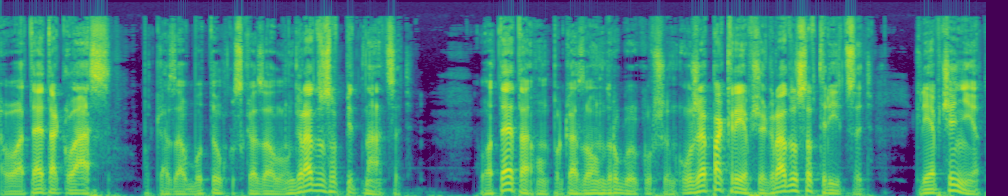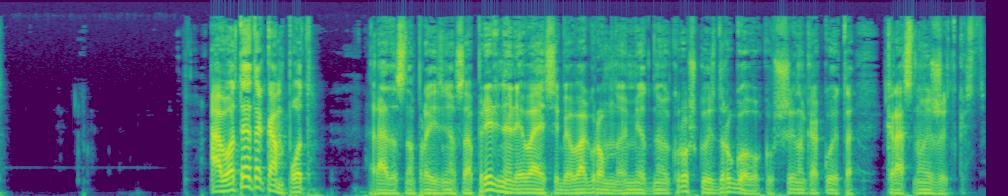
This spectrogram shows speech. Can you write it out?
«Вот это класс!» — показав бутылку, сказал он. «Градусов пятнадцать. Вот это, — он показал на другой кувшин, — уже покрепче, градусов тридцать. Крепче нет». «А вот это компот!» — радостно произнес Апрель, наливая себе в огромную медную кружку из другого кувшина какую-то красную жидкость.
